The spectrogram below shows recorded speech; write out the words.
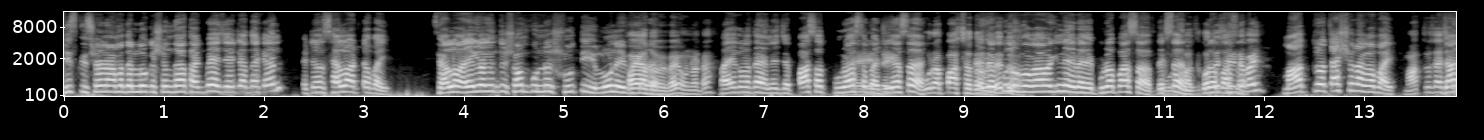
ডিসক্রিপশনে আমাদের লোকেশন দেওয়া থাকবে যে এটা দেখেন এটা স্যালোয়ারটা ভাই। স্যালোয়ার এগুলো কিন্তু সম্পূর্ণ সুতি লোনের কয় হাত ভাই ওনাটা? ভাই এগুলো দেখেন এই যে পাঁচ হাত পুরো আছে ভাই ঠিক আছে? পুরো পাঁচ হাত এই হবে যে তাই কোনো তো? বোগাবাগ নেই ভাই পুরো পাঁচ হাত দেখছেন? পুরো পাঁচ- পুরো কত পাঁচ ছিল এটা হাত। ভাই? মাত্র চারশো টাকা ভাই। মাত্র 400 টাকা?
